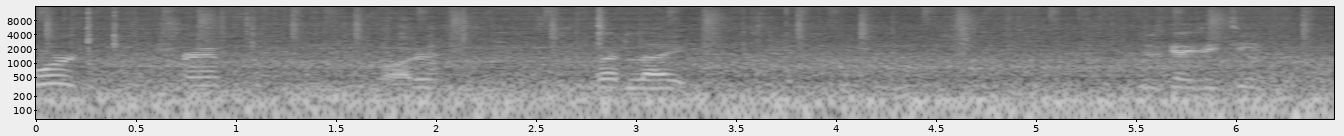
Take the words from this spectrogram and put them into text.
Pork, shrimp, water, Bud Light. This guy's 18.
